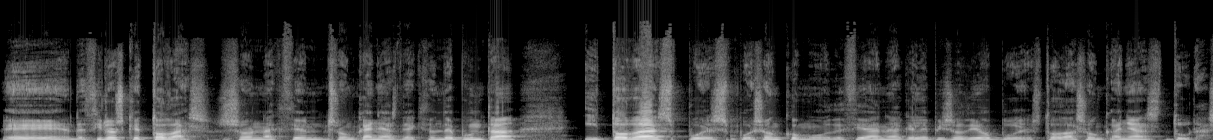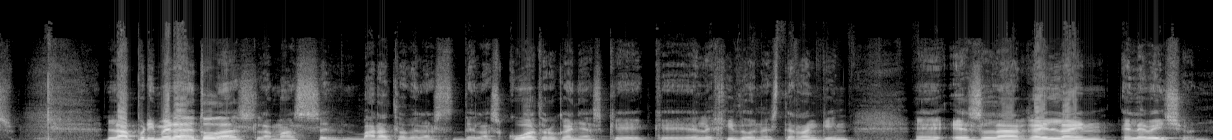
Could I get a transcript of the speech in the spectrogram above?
Eh, deciros que todas son, acción, son cañas de acción de punta y todas, pues, pues son, como decía en aquel episodio, pues todas son cañas duras. La primera de todas, la más barata de las, de las cuatro cañas que, he elegido en este ranking, eh, es la Guideline Elevation.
